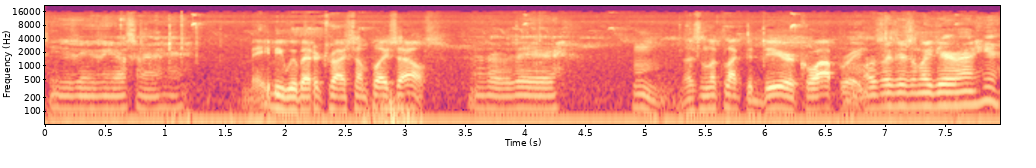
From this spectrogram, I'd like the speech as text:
See if there's anything else around here. Maybe we better try someplace else. Not over there. Hmm, doesn't look like the deer cooperate. Looks like there's only deer around here.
